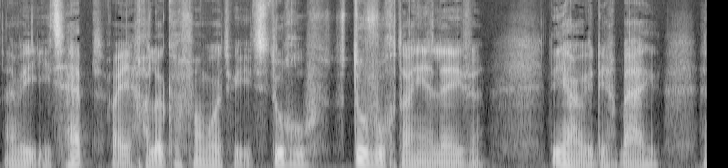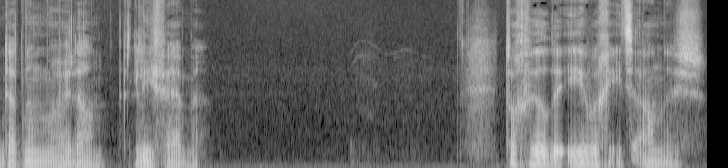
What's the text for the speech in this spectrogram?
En wie iets hebt waar je gelukkig van wordt, wie iets toevoegt, aan je leven, die hou je dichtbij en dat noemen we dan liefhebben. Toch wil de eeuwige iets anders.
